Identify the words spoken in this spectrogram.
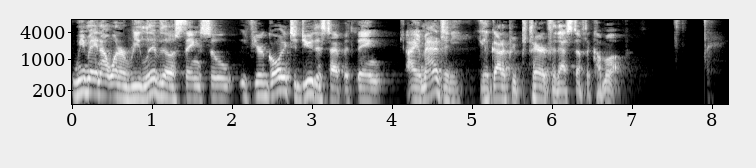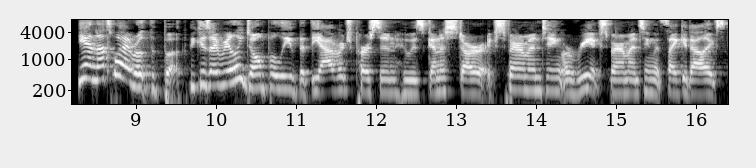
we may not want to relive those things. So if you're going to do this type of thing, I imagine you've got to be prepared for that stuff to come up. Yeah, and that's why I wrote the book because I really don't believe that the average person who is going to start experimenting or re experimenting with psychedelics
